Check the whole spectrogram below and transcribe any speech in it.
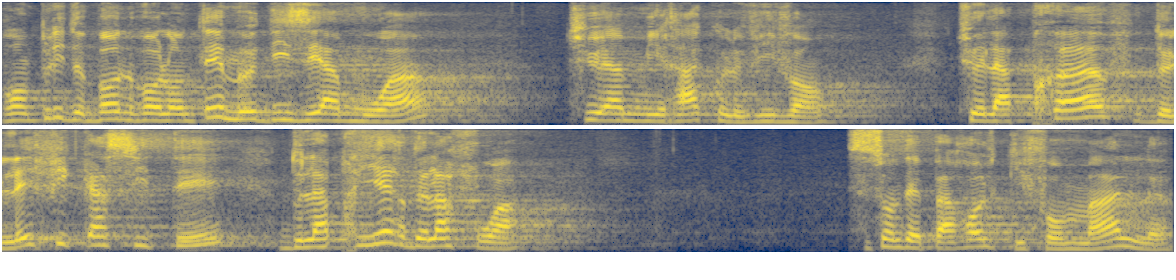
remplis de bonne volonté, me disaient à moi, tu es un miracle vivant. Tu es la preuve de l'efficacité de la prière de la foi. Ce sont des paroles qui font mal,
